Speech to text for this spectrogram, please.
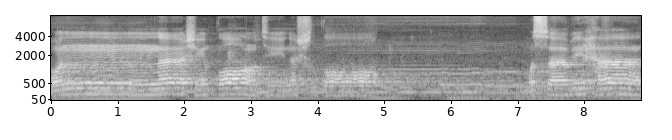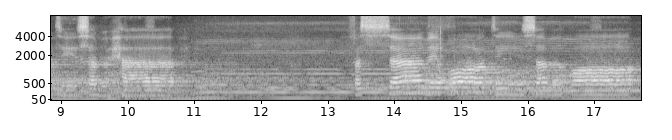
والناشطات نشطا. والسابحات سبحا. فالسابقات سبقا.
